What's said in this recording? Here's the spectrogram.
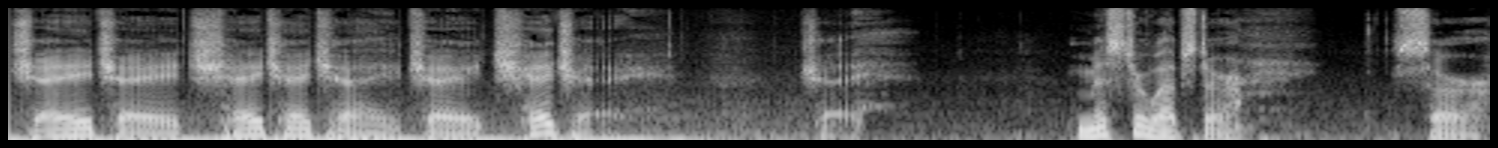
Che, che, che, che, che, che, che, che. Che. Mr. Webster. Sir.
